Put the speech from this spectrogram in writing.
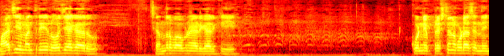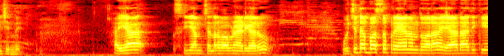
మాజీ మంత్రి రోజా గారు చంద్రబాబు నాయుడు గారికి కొన్ని ప్రశ్నలు కూడా సంధించింది. అయ్యా సీఎం చంద్రబాబు నాయుడు గారు ఉచిత బస్సు ప్రయాణం ద్వారా ఏడాదికి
